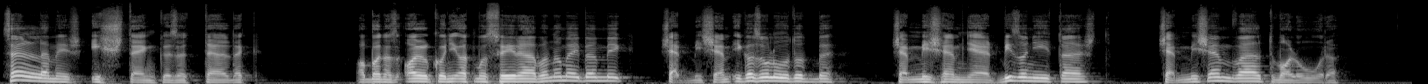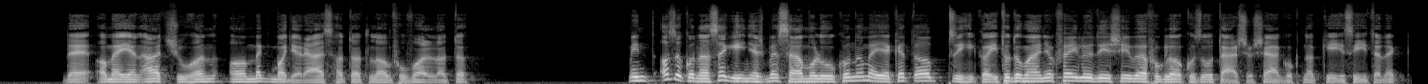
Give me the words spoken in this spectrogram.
szellem és Isten között telnek. Abban az alkonyi atmoszférában, amelyben még semmi sem igazolódott be, semmi sem nyert bizonyítást, semmi sem vált valóra. De amelyen átsuhan a megmagyarázhatatlan fuvallata, mint azokon a szegényes beszámolókon, amelyeket a pszichikai tudományok fejlődésével foglalkozó társaságoknak készítenek,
